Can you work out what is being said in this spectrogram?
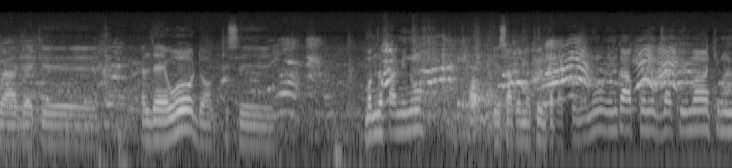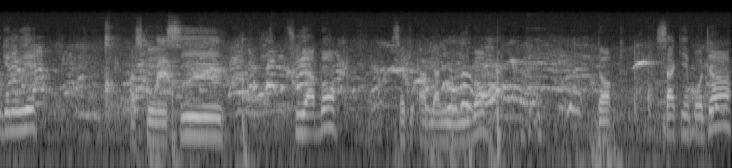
frère avec euh, LDO, donc c'est membre de la famille nous. Et ça permet que nous connaître nous. Et nous apprenons exactement qui nous gagne. Parce que si fouille à bon, c'est que Abla lui-même bon. Donc, ça qui est important,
